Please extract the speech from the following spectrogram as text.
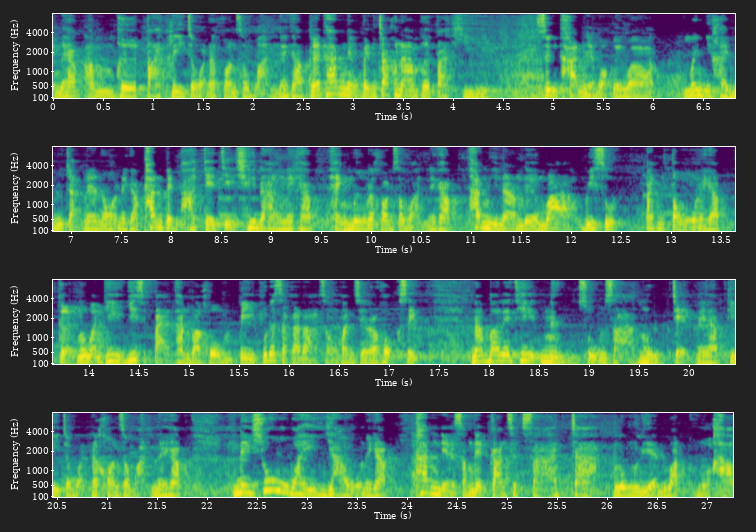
นนะครับอำเภอตาคลีจังหวัดนครสวรรค์นะครับและท่านยังเป็นเจ้าคณะอำเภอตาคลีซึ่งท่านเนี่ยบอกเลยว่าไม่มีใครไม่รู้จักแน่นอนนะครับ ท่านเป็นพระเกจิชื่อดังนะครับ แห่งเมืองนครสวรรค์นะครับ ท่านมีนามเดิมว่าวิสุทธ์ปั้นโตนะครับ เกิดเมื่อวันที่ 28 ธันวาคม ปีพุทธศักราช 2460 นับบ้านเลขที่ 103 หมู่ 7 นะครับ ที่จังหวัดนครสวรรค์นะครับ ในช่วงวัยเยาว์นะครับ ท่านเนี่ยสำเร็จการศึกษาจากโรงเรียนวัดหัวเขา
